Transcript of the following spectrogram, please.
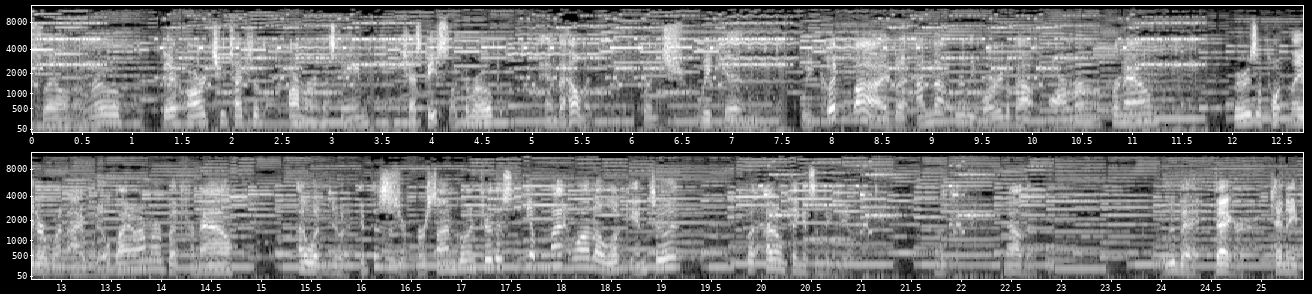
Flail and a robe. There are two types of armor in this game. Chest piece, like the robe, and the helmet, which we can we could buy, but I'm not really worried about armor for now. There is a point later when I will buy armor, but for now, I wouldn't do it. If this is your first time going through this, you might want to look into it, but I don't think it's a big deal. Okay, now then. Lube, Dagger, 10 AP,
